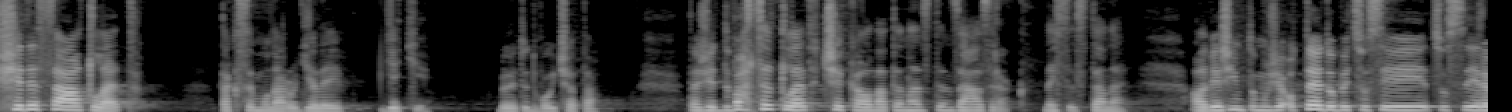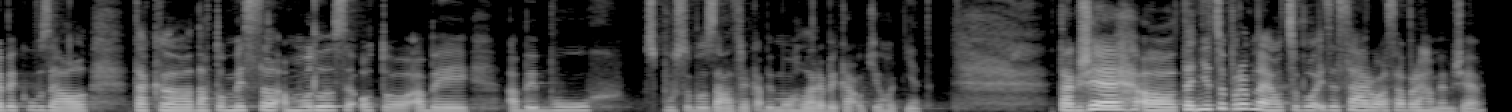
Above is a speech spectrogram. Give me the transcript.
60 let, tak se mu narodili děti. Byly to dvojčata. Takže 20 let čekal na tenhle ten zázrak, než se stane. Ale věřím tomu, že od té doby, co si, co si Rebeku vzal, tak eh, na to myslel a modlil se o to, aby, aby Bůh způsobil zázrak, aby mohla Rebeka otěhotnět. Takže eh, teď něco podobného, co bylo i se Sárou a s Abrahamem, že?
